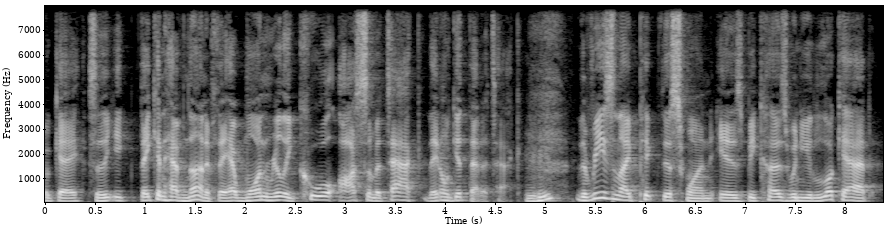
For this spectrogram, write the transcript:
Okay, so they can have none. If they have one really cool, awesome attack, they don't get that attack. Mm-hmm. The reason I picked this one is because when you look at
